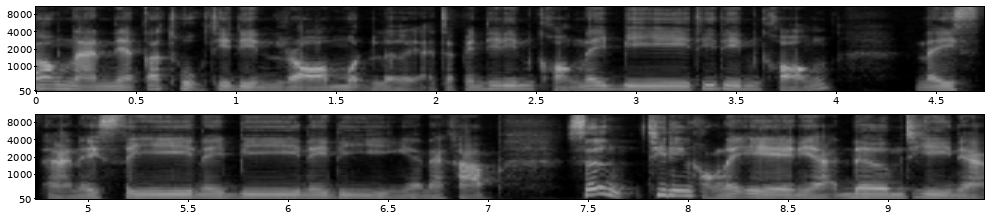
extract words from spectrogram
นอกนั้นเนี่ยก็ถูกที่ดินล้อมหมดเลย อาจจะเป็นที่ดินของนาย B ที่ดินของ ในอ่าใน C ใน B ใน D เงี้ยนะครับ ซึ่งที่ดินของใน A เนี่ยเดิมทีเนี่ย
